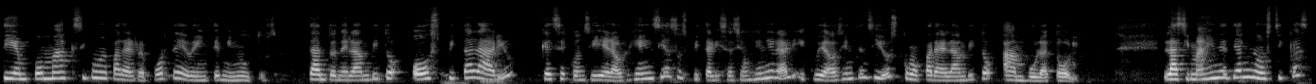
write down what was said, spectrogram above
tiempo máximo para el reporte de 20 minutos tanto en el ámbito hospitalario, que se considera urgencias, hospitalización general y cuidados intensivos, como para el ámbito ambulatorio. Las imágenes diagnósticas,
